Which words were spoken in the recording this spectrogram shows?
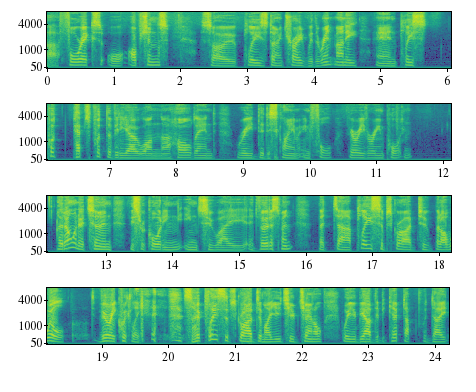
uh, forex or options. So please don't trade with the rent money and please put perhaps put the video on hold and read the disclaimer in full. Very very important I don't want to turn this recording into a advertisement but uh, please subscribe to but I will very quickly. So please subscribe to my YouTube channel where you'll be able to be kept up to date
